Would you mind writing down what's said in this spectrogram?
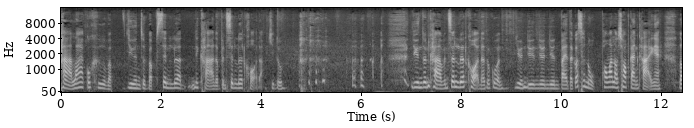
ขาลากก็คือแบบยืนจนแบบเส้นเลือดในขาจะเป็นเส้นเลือดขอดอะคิดดู ยืนจนขาเป็นเส้นเลือดขอดนะทุกคน ยืนยืนยืนยืนไป แต่ก็สนุก เพราะว่าเราชอบการขายไง เรา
